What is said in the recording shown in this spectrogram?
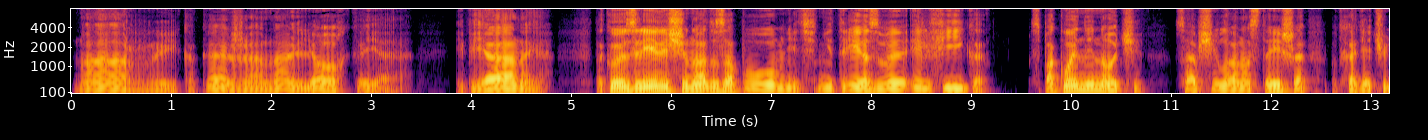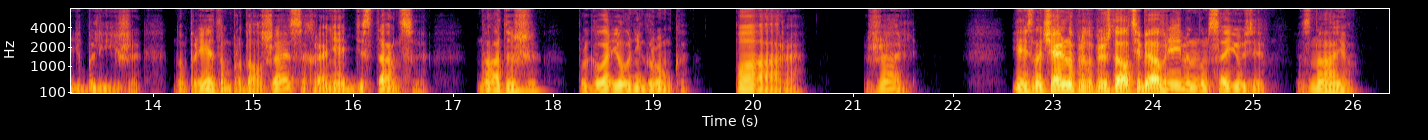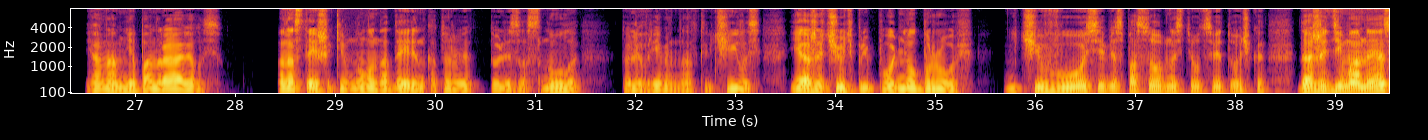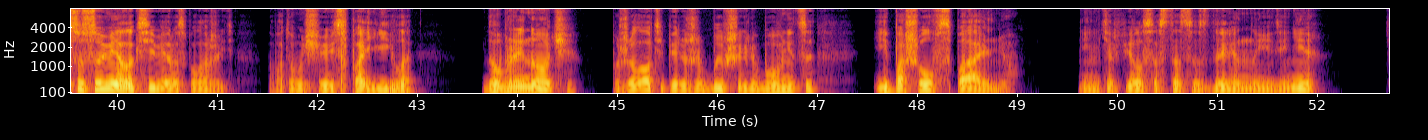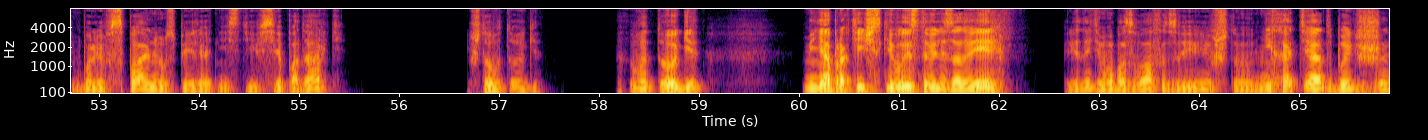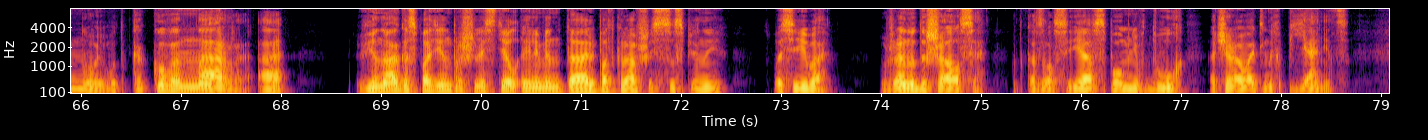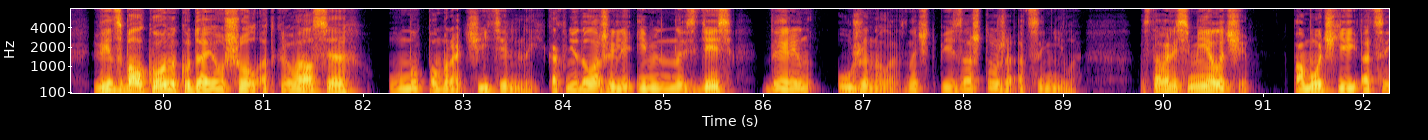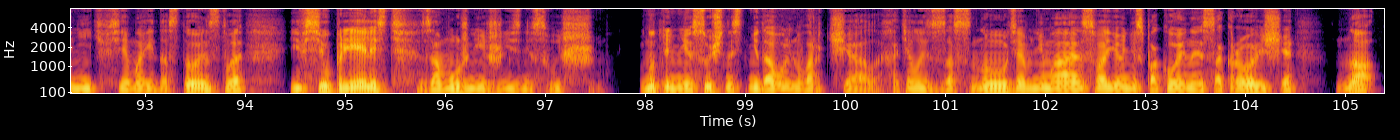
«Нары, какая же она легкая и пьяная! Такое зрелище надо запомнить, нетрезвая эльфийка. Спокойной ночи!» — сообщила Анастейша, подходя чуть ближе, но при этом продолжая сохранять дистанцию. «Надо же!» — проговорила негромко. «Пара!» Жаль. Я изначально предупреждал тебя о временном союзе. Знаю. И она мне понравилась. Анастейша кивнула на Дерин, которая то ли заснула, то ли временно отключилась. Я же чуть приподнял бровь. Ничего себе способности у цветочка. Даже Димонессу сумела к себе расположить. А потом еще и споила. Доброй ночи, пожелал теперь уже бывшей любовнице и пошел в спальню. Мне не терпелось остаться с Дерин наедине, тем более в спальню успели отнести все подарки. И что в итоге? В итоге меня практически выставили за дверь, перед этим обозвав и заявив, что не хотят быть женой. Вот какого нара, а? Вина, господин, прошелестел элементаль, подкравшись со спины. Спасибо. Уже надышался, отказался я, вспомнив двух очаровательных пьяниц. Вид с балкона, куда я ушел, открывался умопомрачительный. Как мне доложили, именно здесь Дерин ужинала, значит, пейзаж тоже оценила. Оставались мелочи, помочь ей оценить все мои достоинства и всю прелесть замужней жизни с высшим. Внутренняя сущность недовольно ворчала, хотелось заснуть, обнимая свое неспокойное сокровище, но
